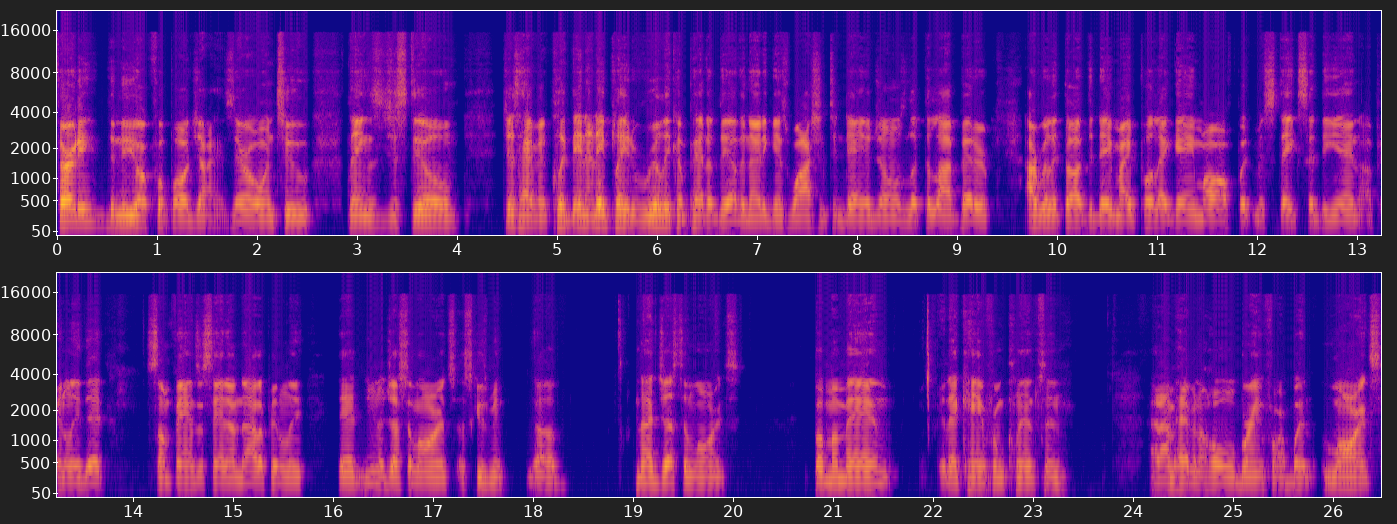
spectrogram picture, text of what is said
30, the New York Football Giants. They're 0 2. Things just still just haven't clicked. in. and they played really competitive the other night against Washington. Daniel Jones looked a lot better. I really thought that they might pull that game off, but mistakes at the end, a penalty that some fans are saying are not a penalty that, you know, Justin Lawrence, excuse me, uh, not Justin Lawrence, but my man that came from Clemson, and I'm having a whole brain fart, but Lawrence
